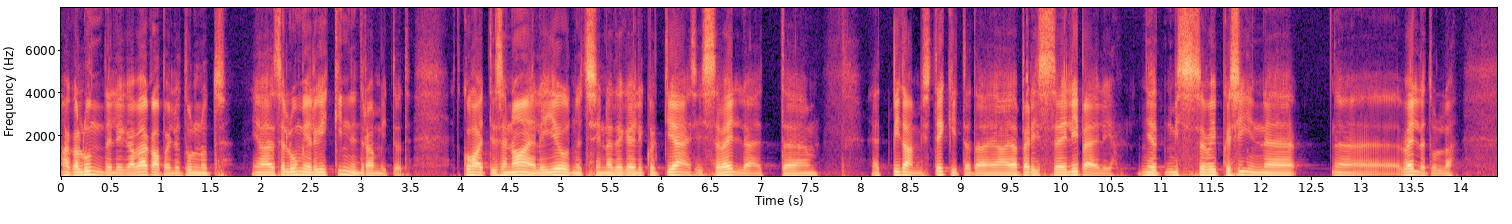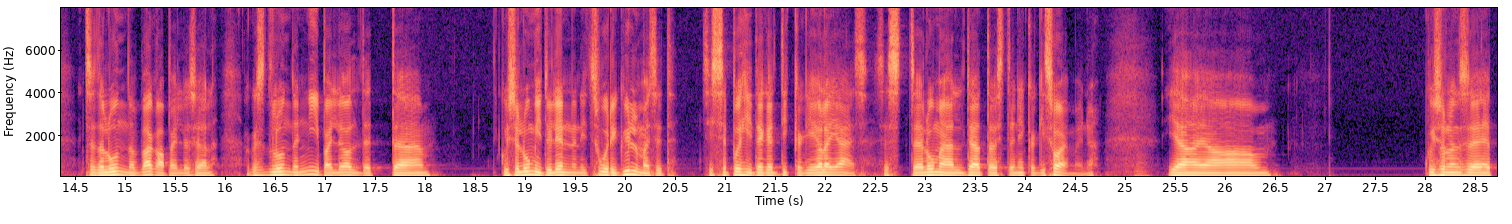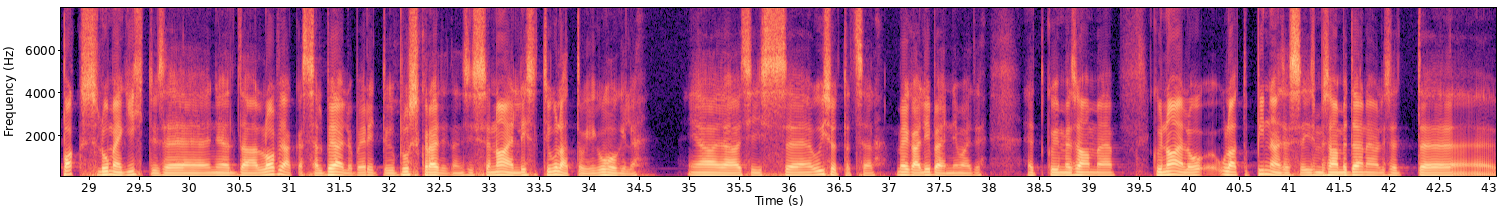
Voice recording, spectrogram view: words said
aga lund oli ka väga palju tulnud ja see lumi oli kõik kinni trammitud. et kohati see nael ei jõudnud sinna tegelikult jää sisse välja, et äh, et pidamist tekitada ja, ja päris libe oli. nii et mis võib ka siin äh, välja tulla. et seda lund on väga palju seal, aga seda lund on nii palju olnud, et äh, kui see lumi tuli enne neid suuri külmasid, siis see põhi tegelikult ikkagi ei ole jääs, sest lume all teatavasti on ikkagi soojem, on ju. ja, ja kui sul on see paks lumekiht või see nii-öelda lobjakas seal peal juba, eriti kui plusskraadid on, siis see nael lihtsalt ei ulatugi kuhugile ja, ja siis äh, uisutad seal, megalibe on niimoodi. et kui me saame, kui nael ulatub pinnasesse, siis me saame tõenäoliselt äh,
